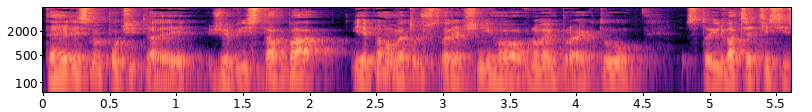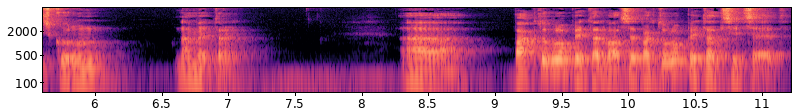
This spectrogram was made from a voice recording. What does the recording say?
tehdy jsme počítali, že výstavba jednoho metru čtverečního v novém projektu stojí 20 tisíc korun na metr. A pak to bylo 25, pak to bylo 35.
